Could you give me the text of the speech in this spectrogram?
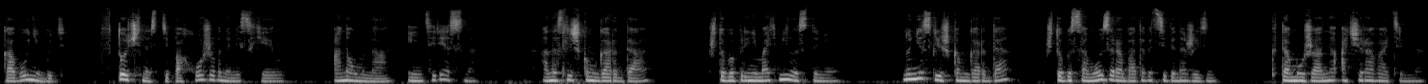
Кого-нибудь, в точности похожего на мисс Хейл. Она умна и интересна. Она слишком горда, чтобы принимать милостыню, но не слишком горда, чтобы самой зарабатывать себе на жизнь. К тому же она очаровательна.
